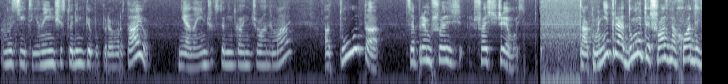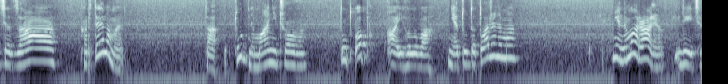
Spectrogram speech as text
Ну, сіть, я на інші сторінки поперегортаю. Ні, на інших сторінках нічого немає. А тут це прям щось, щось чимось. Так, мені треба думати, що знаходиться за картинами. Так, тут нема нічого. Тут оп, ай, голова. Ні, тут теж нема. Ні, нема реально. І Дивіться.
